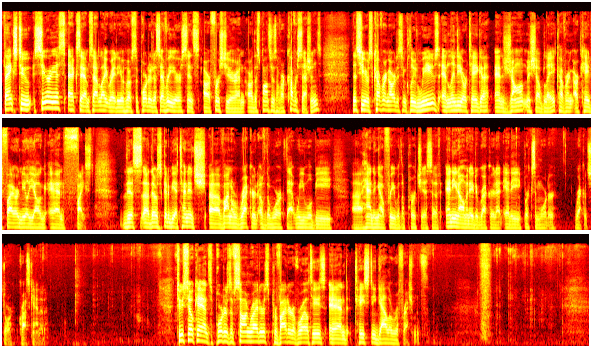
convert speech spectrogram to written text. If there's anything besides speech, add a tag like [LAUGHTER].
Thanks to Sirius XM Satellite Radio, who have supported us every year since our first year and are the sponsors of our cover sessions. This year's covering artists include Weaves and Lindi Ortega and Jean-Michel Blais, covering Arcade Fire, Neil Young, and Feist. This, uh, there's going to be a 10-inch uh, vinyl record of the work that we will be uh, handing out free with a purchase of any nominated record at any bricks and mortar record store across Canada. To SOCAN, supporters of songwriters, provider of royalties, and tasty gala refreshments.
